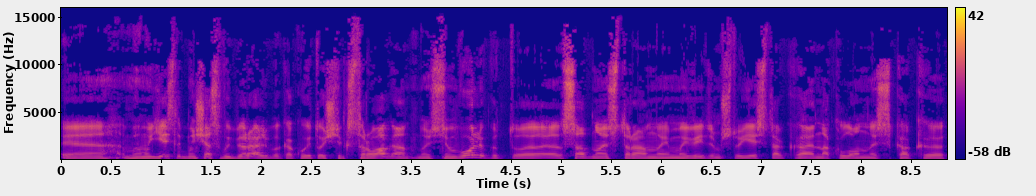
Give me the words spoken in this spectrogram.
если бы мы сейчас выбирали бы какую-то очень экстравагантную символику, то, э, с одной стороны, мы видим, что есть такая наклонность, как э,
